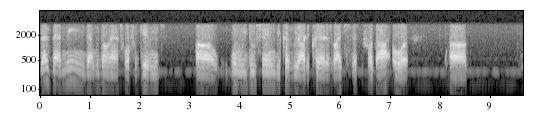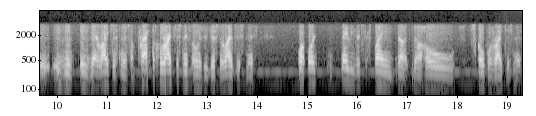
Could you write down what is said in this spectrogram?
does that mean that we don't ask for forgiveness uh, when we do sin because we are declared as righteousness before God, or uh, is it is that righteousness a practical righteousness, or is it just a righteousness, or, or maybe just explain the the whole scope of righteousness?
